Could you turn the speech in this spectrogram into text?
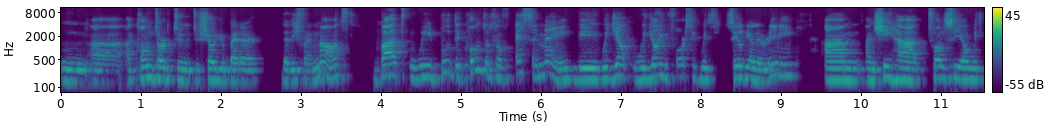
mm, a contour to, to show you better the different nodes. But we put the contours of SMA, the, we, jo we joined forces with Silvia Leurini, um, and she had 12 CO with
